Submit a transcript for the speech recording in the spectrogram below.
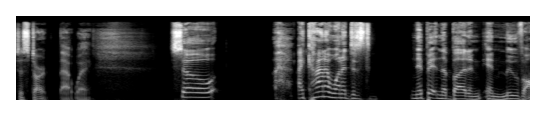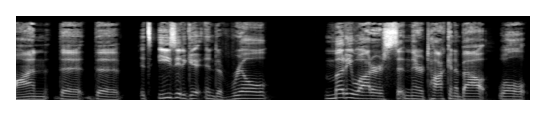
to start that way. So I kind of wanted to just nip it in the bud and, and move on. The the it's easy to get into real muddy waters sitting there talking about, well,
